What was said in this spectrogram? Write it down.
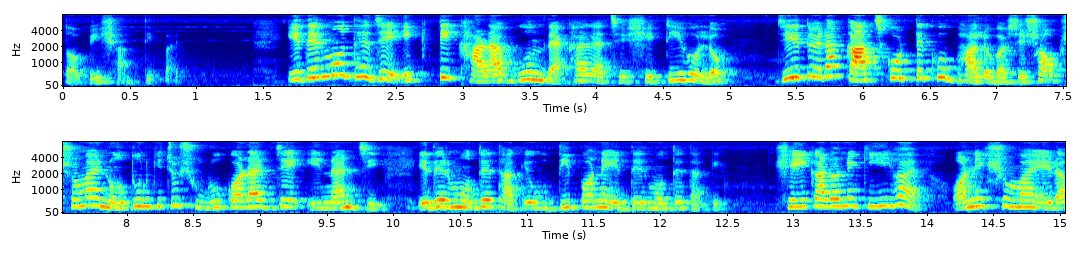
তবেই শান্তি পায়। এদের মধ্যে যে একটি খারাপ গুণ দেখা গেছে সেটি হলো, যেহেতু এরা কাজ করতে খুব ভালোবাসে, সবসময় নতুন কিছু শুরু করার যে এনার্জি এদের মধ্যে থাকে, উদ্দীপনা এদের মধ্যে থাকে, সেই কারণে কি হয়, অনেক সময় এরা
